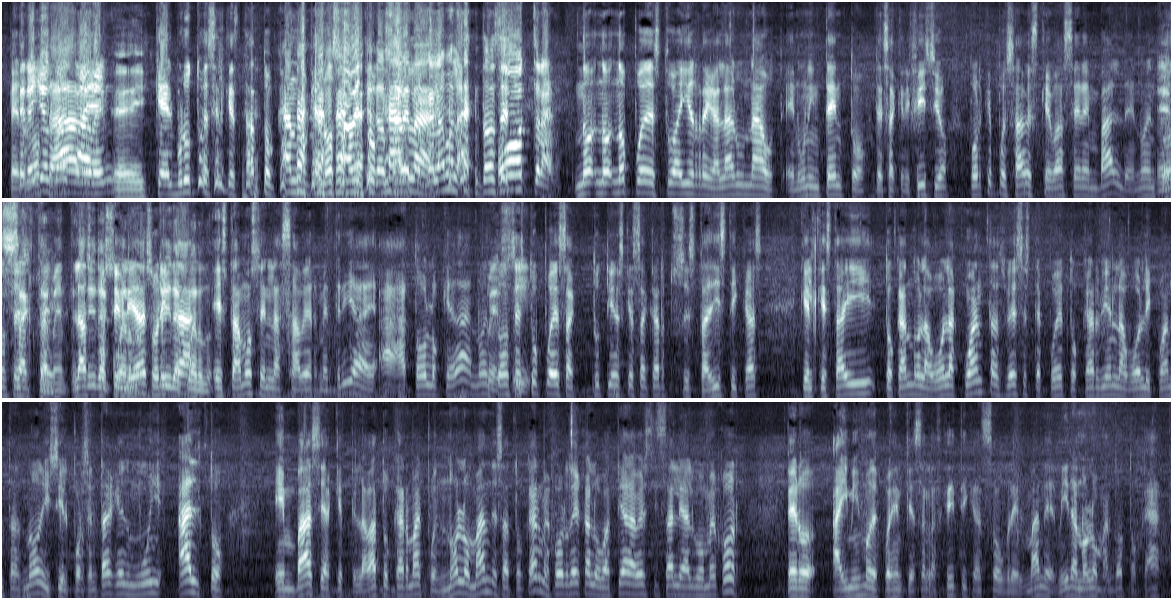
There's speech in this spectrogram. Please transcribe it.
Pero, Pero no ellos no saben que el bruto es el que está tocando, que no sabe No sabe tocarla. tocar la bola. Entonces, Otra. no, no, no puedes tú ahí regalar un out en un intento de sacrificio porque pues sabes que va a ser en balde, ¿no? Entonces, Exactamente. las estoy de acuerdo, posibilidades estoy de ahorita acuerdo. estamos en la sabermetría eh, a, a todo lo que da, ¿no? Pues Entonces sí. tú puedes, sac- tú tienes que sacar tus estadísticas, que el que está ahí tocando la bola, cuántas veces te puede tocar bien la bola y cuántas no, y si el porcentaje es muy alto en base a que te la va a tocar mal, pues no lo mandes a tocar, mejor déjalo batear a ver si sale algo mejor. Pero ahí mismo después empiezan las críticas sobre el manner. Mira, no lo mandó a tocar.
